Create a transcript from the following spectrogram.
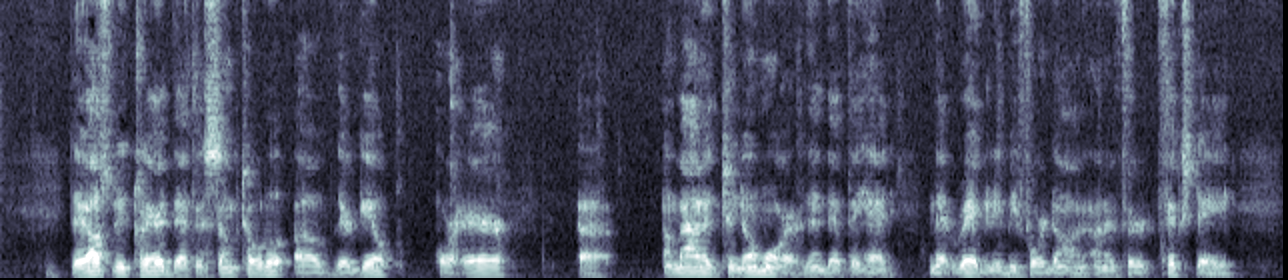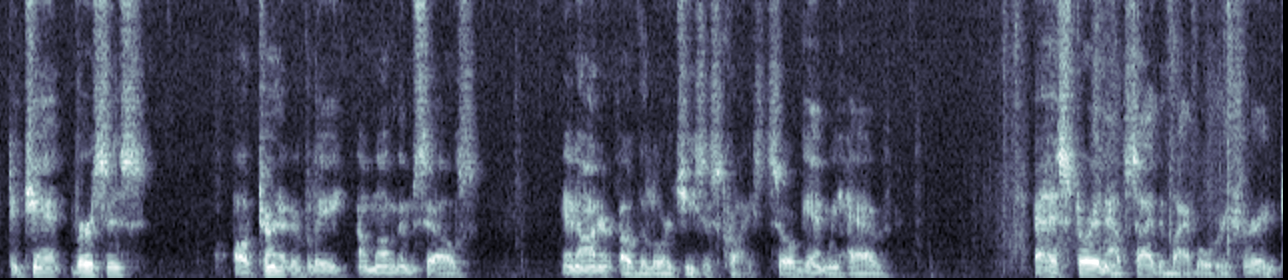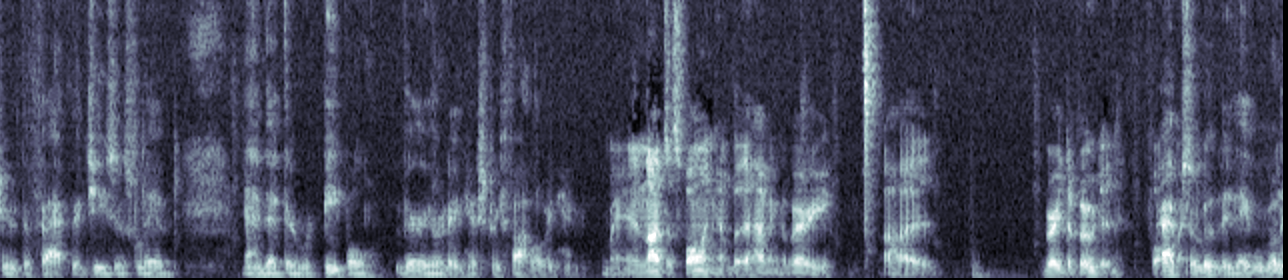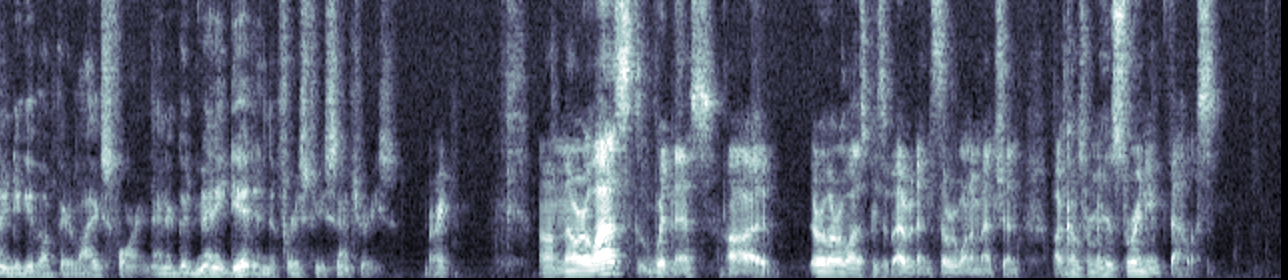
They also declared that the sum total of their guilt or error uh, amounted to no more than that they had met regularly before dawn on a third fixed day to chant verses alternatively among themselves in honor of the Lord Jesus Christ. So again, we have a historian outside the Bible referring to the fact that Jesus lived and that there were people very early in history following him. Right, and not just following him, but having a very, uh, very devoted. Following. Absolutely, they were willing to give up their lives for him, and a good many did in the first few centuries. Right. Um, now, our last witness, uh, or our last piece of evidence that we want to mention, uh, comes from a historian named Thallus.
